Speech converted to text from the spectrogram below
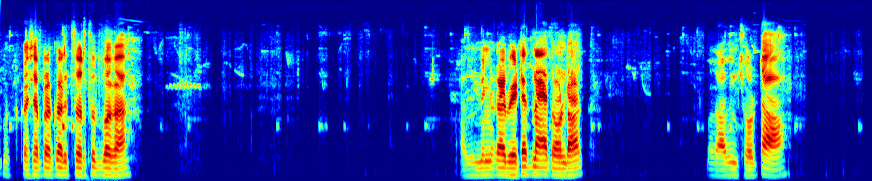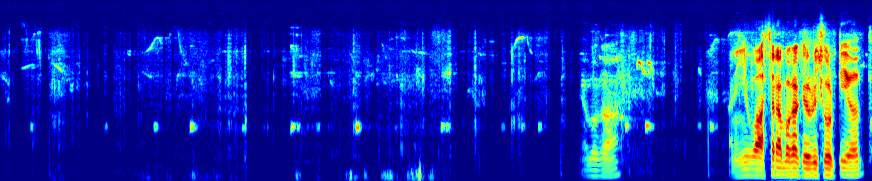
मग कशा प्रकारे चरतात बघा. अजून त्यांना काय भेटत नाही तोंडात. बघा अजून छोटा. बघा. आणि ही वासरा बघा केवढी छोटी आहेत.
